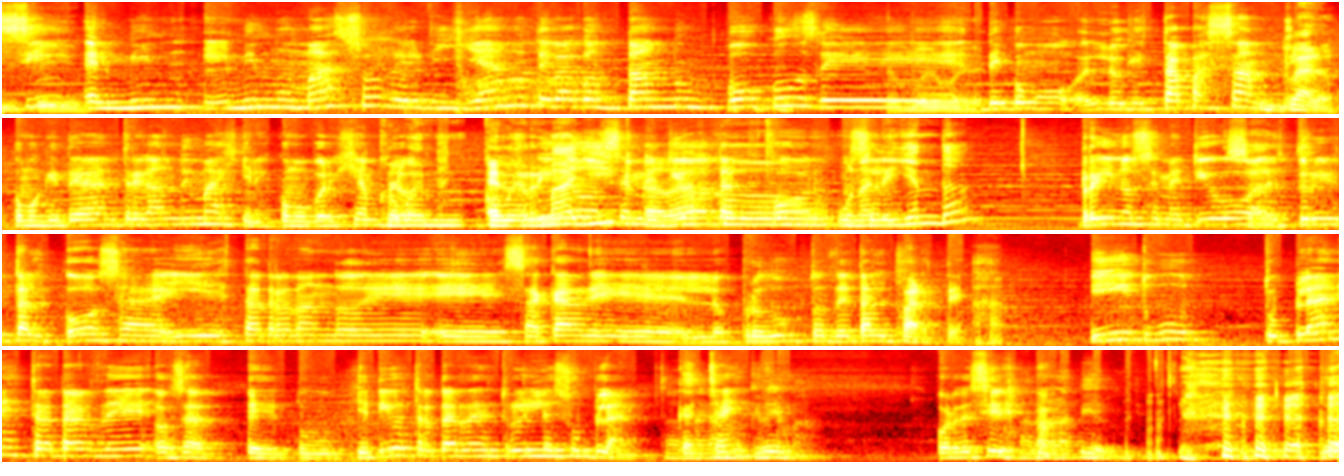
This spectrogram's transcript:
sí el mismo, el mismo mazo del villano te va contando un poco de, bueno. de como lo que está pasando. Claro. Como que te va entregando imágenes. Como por ejemplo, como en, el Magic, se metió a tal forma. una leyenda. Rhino se metió a Exacto. destruir tal cosa y está tratando de eh, sacar eh, los productos de tal parte. Ajá. Y tú, tu plan es tratar de. O sea, eh, tu objetivo es tratar de destruirle su plan. Está ¿Cachai? crema Por decir. para la piel. Todo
